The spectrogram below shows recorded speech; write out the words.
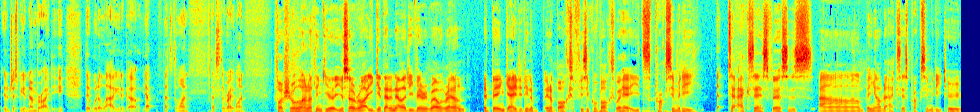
it would just be a number id that would allow you to go yep that's the one. That's the right one For sure, and I think you're you're so right. You get that analogy very well around it being gated in a in a box, a physical box, where it's proximity Yep. to access versus um, being able to access proximity to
